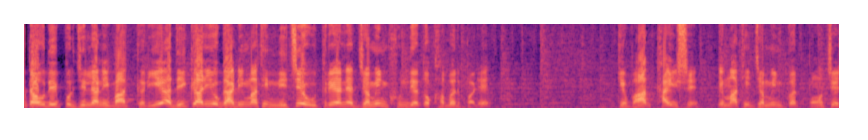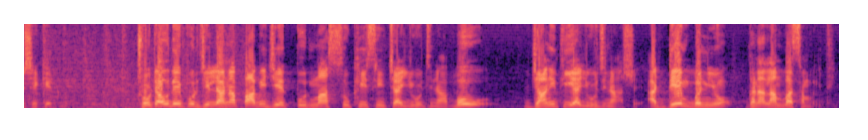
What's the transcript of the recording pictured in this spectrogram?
છોટાઉદેપુર જિલ્લાની વાત કરીએ, અધિકારીઓ ગાડીમાંથી નીચે ઉતરે અને જમીન ખૂંદે તો ખબર પડે કે વાત થાય છે, એમાંથી જમીન પર પહોંચે છે કેટલું. છોટાઉદેપુર જિલ્લાના પાવી જેતપુરમાં સુખી સિંચાઈ યોજના, બહુ જાણીતી આ યોજના છે. આ ડેમ બન્યો ઘણા લાંબા સમયથી.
